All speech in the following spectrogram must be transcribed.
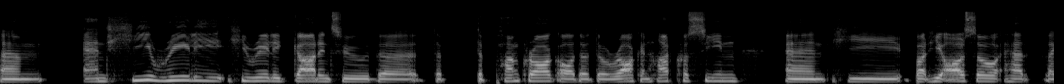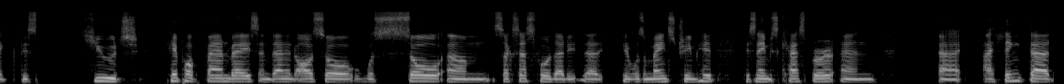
Um, and he really he really got into the the the punk rock or the the rock and hardcore scene. And he but he also had like this huge hip hop fan base and then it also was so um, successful that it that it was a mainstream hit. His name is Casper and uh, I think that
